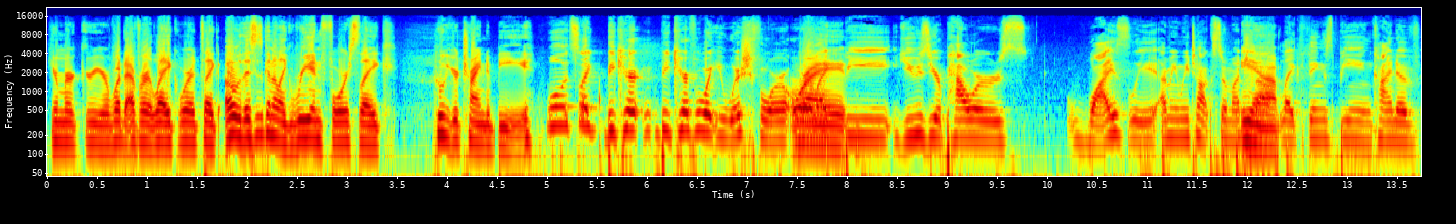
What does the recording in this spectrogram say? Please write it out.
your mercury or whatever like where it's like oh this is gonna like reinforce like who you're trying to be well it's like be care be careful what you wish for or Right. like be use your powers wisely i mean we talk so much Yeah. about like things being kind of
